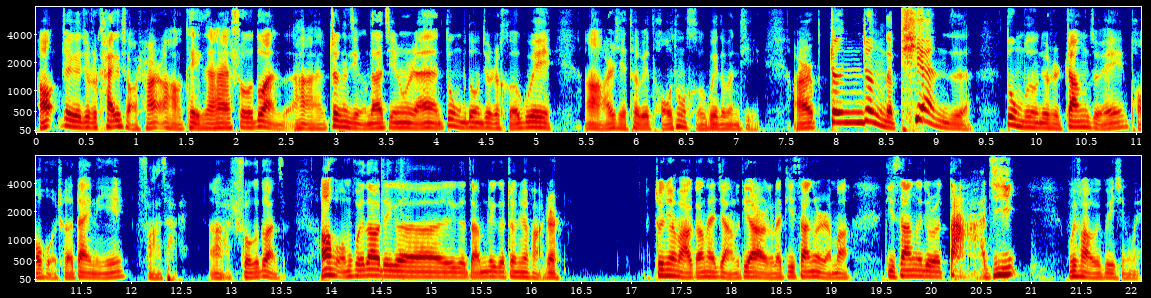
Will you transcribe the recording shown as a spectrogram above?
好，这个就是开个小差啊，可以给大家说个段子啊，正经的金融人动不动就是合规啊，而且特别头痛合规的问题，而真正的骗子动不动就是张嘴跑火车带你发财啊，说个段子。好，我们回到这个这个咱们这个证券法这儿，证券法刚才讲了第二个了，第三个是什么？第三个就是打击违法违规行为。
